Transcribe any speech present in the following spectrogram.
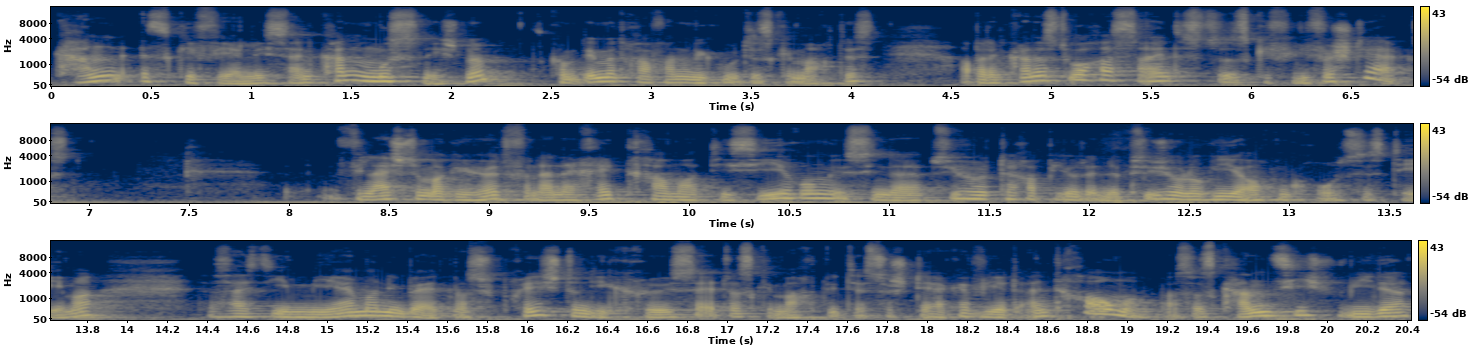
kann es gefährlich sein. Kann, muss nicht. Ne? Es kommt immer darauf an, wie gut es gemacht ist. Aber dann kann es durchaus sein, dass du das Gefühl verstärkst. Vielleicht schon mal gehört von einer Retraumatisierung, ist in der Psychotherapie oder in der Psychologie auch ein großes Thema. Das heißt, je mehr man über etwas spricht und je größer etwas gemacht wird, desto stärker wird ein Trauma. Also es kann sich wieder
